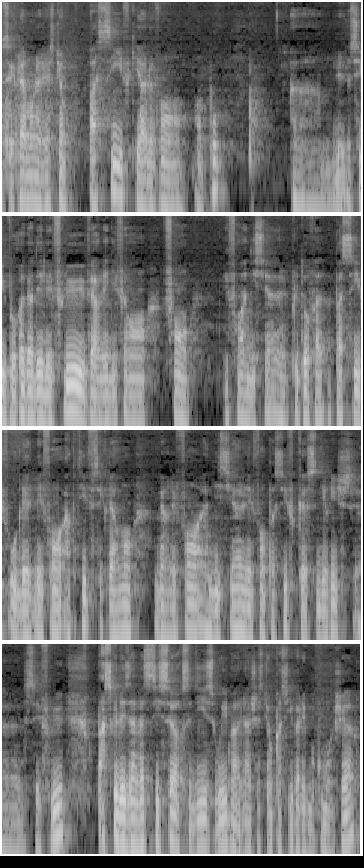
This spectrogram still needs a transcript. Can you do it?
C'est clairement la gestion passive qui a le vent en poupe. Euh, si vous regardez les flux vers les différents fonds les fonds indiciels plutôt passifs ou les, fonds actifs, c'est clairement vers les fonds indiciels, les fonds passifs que se dirigent euh, ces flux, parce que les investisseurs se disent oui, bah, la gestion passive elle est beaucoup moins chère,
